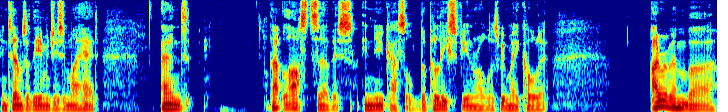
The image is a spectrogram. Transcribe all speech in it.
in terms of the images in my head. And that last service in Newcastle, the police funeral, as we may call it, I remember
